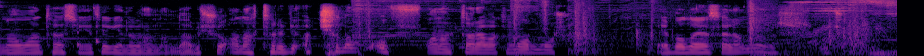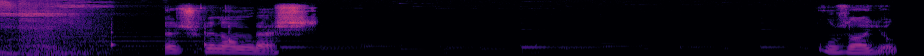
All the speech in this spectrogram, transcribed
Normal Tahsin Yete genel anlamda. Abi şu anahtarı bir açalım. Of anahtara bak mor mor. Ebola'ya selamlar. 3015. Uzay yolu.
